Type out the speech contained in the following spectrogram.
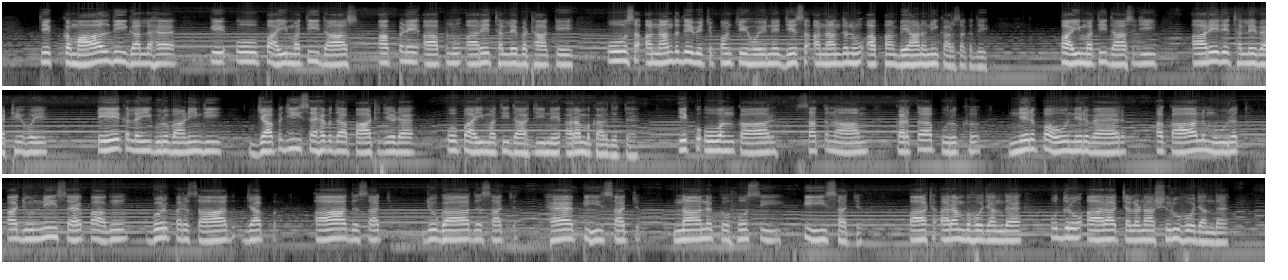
ਤੇ ਕਮਾਲ ਦੀ ਗੱਲ ਹੈ ਕਿ ਉਹ ਭਾਈ ਮਤੀ ਦਾਸ ਆਪਣੇ ਆਪ ਨੂੰ ਆਰੇ ਥੱਲੇ ਬਿਠਾ ਕੇ ਉਸ ਆਨੰਦ ਦੇ ਵਿੱਚ ਪਹੁੰਚੇ ਹੋਏ ਨੇ, ਜਿਸ ਆਨੰਦ ਨੂੰ ਆਪਾਂ ਬਿਆਨ ਨਹੀਂ ਕਰ ਸਕਦੇ। ਭਾਈ ਮਤੀ ਦਾਸ ਜੀ ਆਰੇ ਦੇ ਥੱਲੇ ਬੈਠੇ ਹੋਏ, ਟੇਕ ਲਈ ਗੁਰਬਾਣੀ ਦੀ, ਜਪਜੀ ਸਾਹਿਬ ਦਾ ਪਾਠ ਜਿਹੜਾ ਉਹ ਭਾਈ ਮਤੀ ਦਾਸ ਜੀ ਨੇ ਆਰੰਭ ਕਰ ਦਿੱਤਾ ਹੈ। ਇੱਕ ਓੰਕਾਰ, ਸਤਨਾਮ, ਕਰਤਾ ਪੁਰਖ, ਨਿਰਭਉ, ਨਿਰਵੈਰ, ਅਕਾਲ ਮੂਰਤ, ਅਜੂਨੀ ਸਹਿ ਭਾਗੰ ਗੁਰ ਪ੍ਰਸਾਦ, ਜਪ, ਆਦ ਸਚ, ਜੁਗਾਦ ਸਚ, ਹੈ ਭੀ ਸਚ, ਨਾਨਕ ਹੋਸੀ ਭੀ ਸਚ। ਪਾਠ ਆਰੰਭ ਹੋ ਜਾਂਦਾ ਹੈ। ਉਧਰੋਂ ਆਰਾ ਚੱਲਣਾ ਸ਼ੁਰੂ ਹੋ ਜਾਂਦਾ ਹੈ।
